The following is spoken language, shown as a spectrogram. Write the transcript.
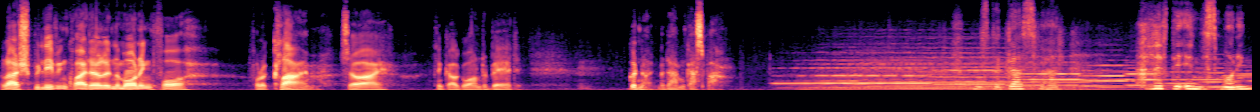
Well, I shall be leaving quite early in the morning for for a climb, so I think I'll go on to bed. Good night, Madame Gaspar. Mr. Gaspar, I left the inn this morning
